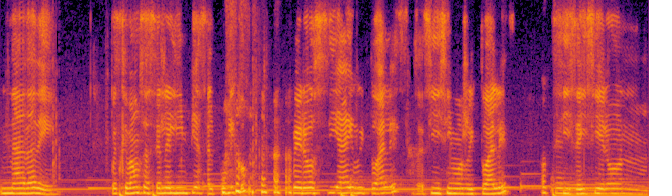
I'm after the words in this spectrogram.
nada de, pues que vamos a hacerle limpias al público, pero sí hay rituales, o sea, sí hicimos rituales, sí se hicieron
